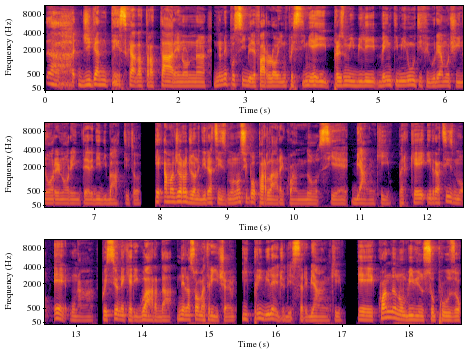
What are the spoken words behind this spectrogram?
uh, gigantesca da trattare, non, non, è possibile farlo in questi miei presumibili 20 minuti, figuriamoci in ore e ore intere di dibattito. E a maggior ragione di razzismo non si può parlare quando si è bianchi, perché il razzismo è una questione che riguarda nella sua matrice il privilegio di essere bianchi. E quando non vivi un sopruso,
